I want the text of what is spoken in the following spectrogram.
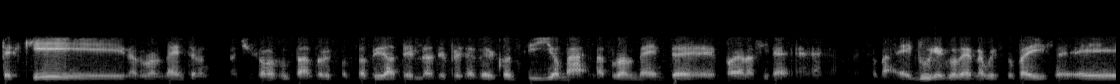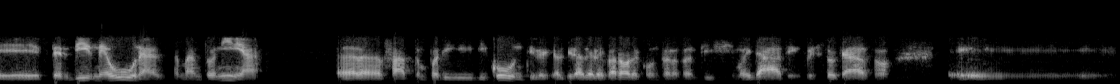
perché naturalmente non, non, ci sono soltanto responsabilità del, del Presidente del Consiglio ma naturalmente poi alla fine eh, insomma, è lui che governa questo Paese e per dirne una insomma, Antonini ha eh, fatto un po' di, di, conti perché al di là delle parole contano tantissimo i dati in questo caso eh,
